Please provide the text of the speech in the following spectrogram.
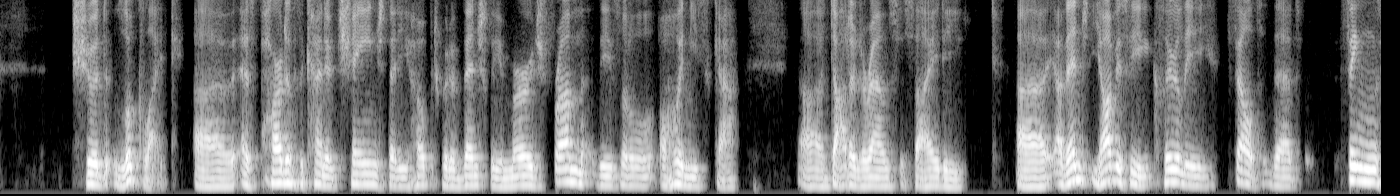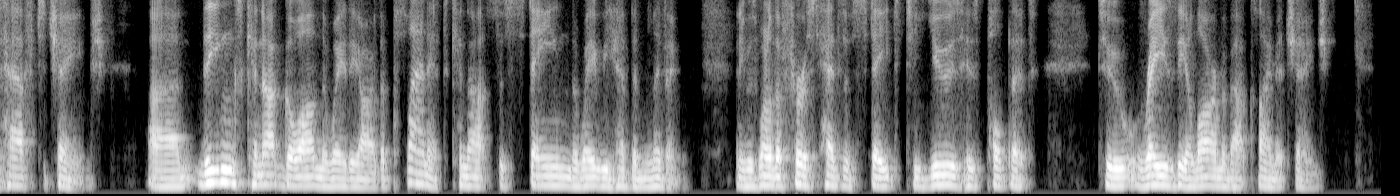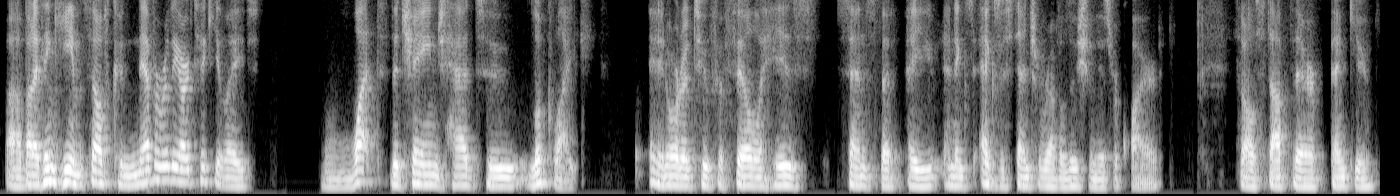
should look like uh, as part of the kind of change that he hoped would eventually emerge from these little ohniska uh, dotted around society. Uh, he obviously clearly felt that things have to change. Uh, things cannot go on the way they are. The planet cannot sustain the way we have been living. And he was one of the first heads of state to use his pulpit to raise the alarm about climate change. Uh, but I think he himself could never really articulate what the change had to look like in order to fulfill his sense that a, an ex existential revolution is required. So I'll stop there. Thank you.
